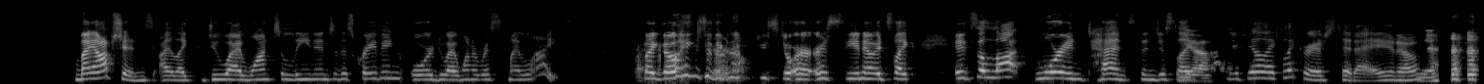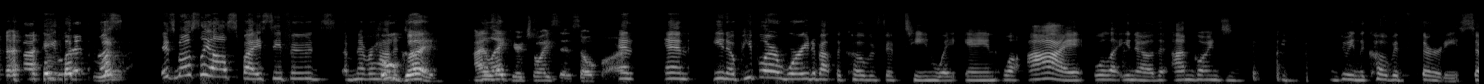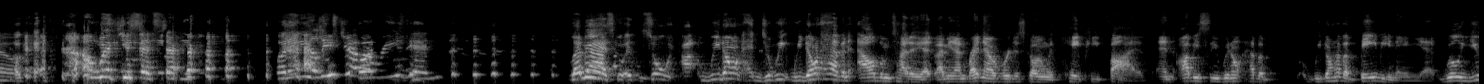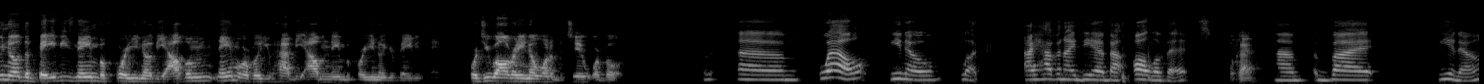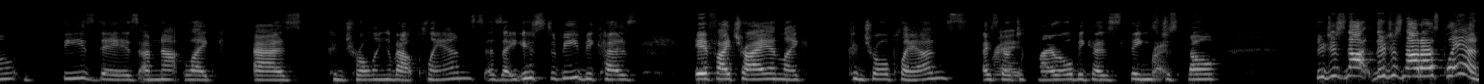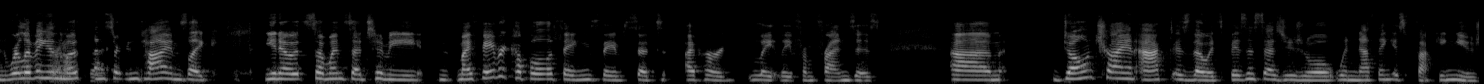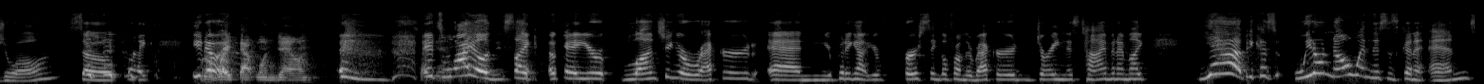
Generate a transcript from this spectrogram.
my options. I like do i want to lean into this craving or do i want to risk my life right. by going to Fair the grocery store or you know it's like it's a lot more intense than just like yeah. oh, i feel like licorice today you know? Yeah. uh, hey, let, let, it's mostly all spicy foods. I've never had oh good. I like your choices so far. And and you know people are worried about the covid-15 weight gain. Well i will let you know that i'm going to doing the covid 30 so okay i'm with you sister at least you have a reason let me ask you. So uh, we don't do we we don't have an album title yet. I mean, right now we're just going with KP5, and obviously we don't have a we don't have a baby name yet. Will you know the baby's name before you know the album name, or will you have the album name before you know your baby's name, or do you already know one of the two, or both? Um, well, you know, look, I have an idea about all of it. Okay. Um, but you know, these days I'm not like as controlling about plans as I used to be because if I try and like control plans, I start Right. to spiral because things Right. just don't they're just not they're just not as planned. We're living in the most uncertain times. Like, you know, someone said to me, my favorite couple of things they've said to- I've heard lately from friends is um don't try and act as though it's business as usual when nothing is fucking usual. So like, you I'll know, write that one down. it's wild. It's like, okay, you're launching a record and you're putting out your first single from the record during this time. And I'm like, yeah, because we don't know when this is going to end.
